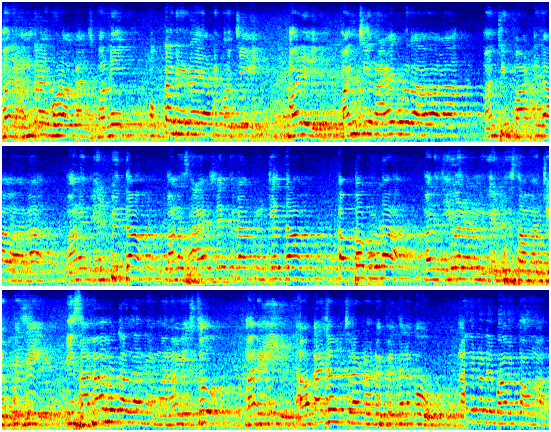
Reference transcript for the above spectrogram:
మరి అందరం కూడా కలుసుకొని ఒక్క నిర్ణయానికి వచ్చి మరి మంచి నాయకుడు కావాలా మంచి పార్టీ కావాలా మనం గెలిపిద్దాం మన సాయశక్తిలా కృషి చేద్దాం తప్పకుండా మన జీవనాన్ని గెలిపిస్తామని చెప్పేసి ఈ సభాముఖంగా నేను మనవిస్తూ మరి అవకాశం ఇచ్చినటువంటి పెద్దలకు భావిస్తా ఉన్నాను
